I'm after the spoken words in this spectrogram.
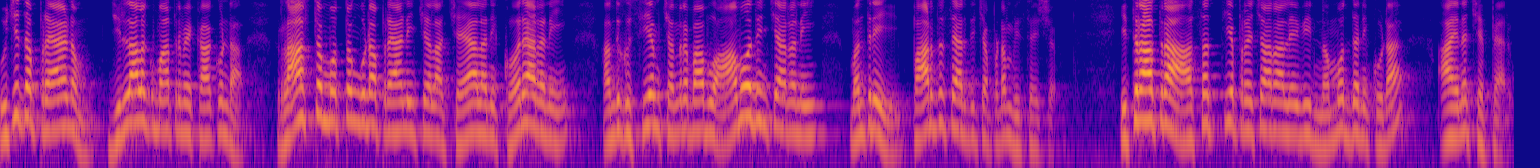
ఉచిత ప్రయాణం జిల్లాలకు మాత్రమే కాకుండా రాష్ట్రం మొత్తం కూడా ప్రయాణించేలా చేయాలని కోరారని అందుకు సీఎం చంద్రబాబు ఆమోదించారని మంత్రి పార్థసారథి చెప్పడం విశేషం. ఇతరాత్ర అసత్య ప్రచారాలేవి నమ్మొద్దని కూడా ఆయన చెప్పారు.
